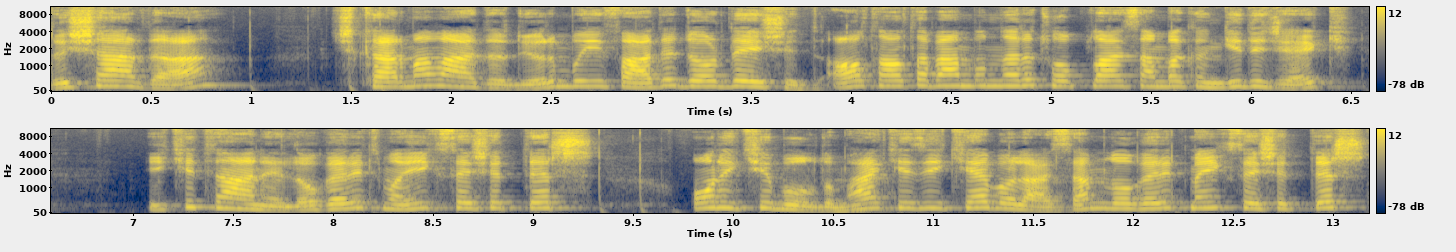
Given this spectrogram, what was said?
dışarıda çıkarma vardır diyorum. Bu ifade 4'e eşit. Alt alta ben bunları toplarsam bakın gidecek. 2 tane logaritma x eşittir. 12 buldum. Herkesi 2'ye bölersem logaritma x eşittir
